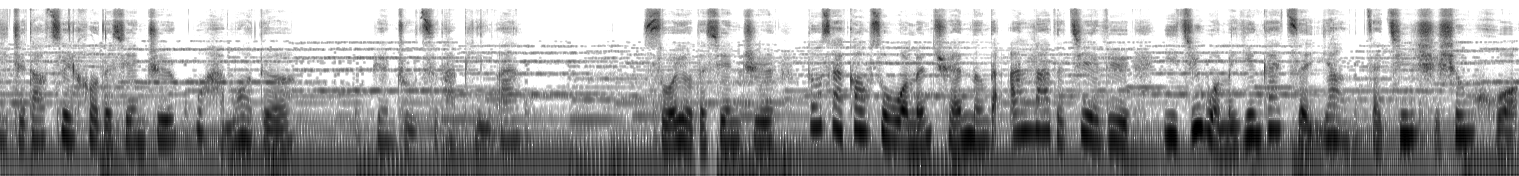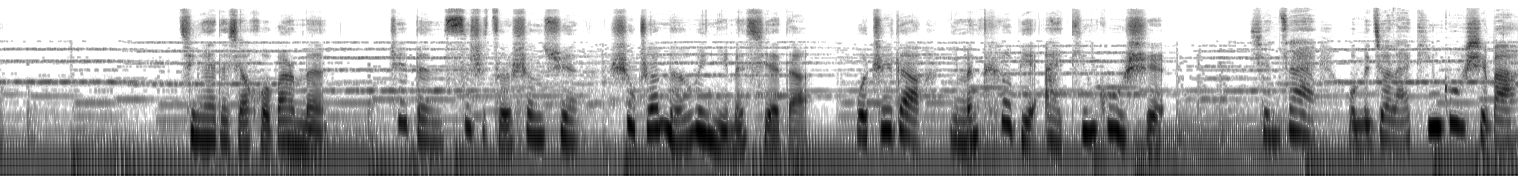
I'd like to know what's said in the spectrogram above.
一直到最后的先知穆罕默德，愿主赐他平安。所有的先知都在告诉我们全能的安拉的戒律，以及我们应该怎样在今世生活。亲爱的小伙伴们，这本四十则圣训是专门为你们写的。我知道你们特别爱听故事，现在我们就来听故事吧。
